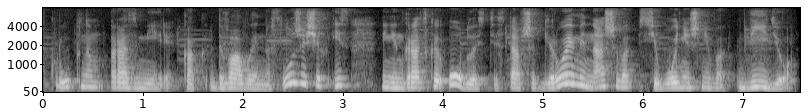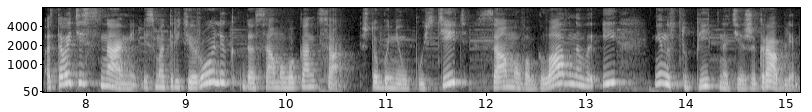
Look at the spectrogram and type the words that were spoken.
в крупном размере, как два военнослужащих из Ленинградской области, ставших героями нашего сегодняшнего видео. Оставайтесь с нами и смотрите ролик до самого конца, чтобы не упустить самого главного и не наступить на те же грабли.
